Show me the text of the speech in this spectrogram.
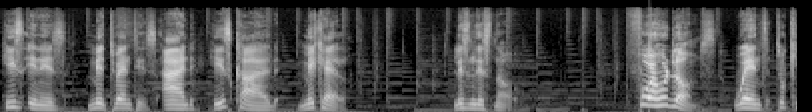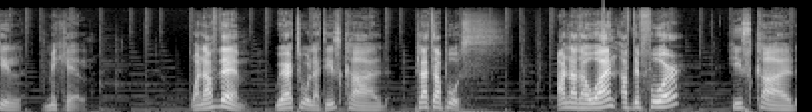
he's in his mid 20s and he's called Mickel. Listen this now. Four hoodlums went to kill Mickel. One of them, we are told that he's called Patapuss. Another one of the four, he's called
